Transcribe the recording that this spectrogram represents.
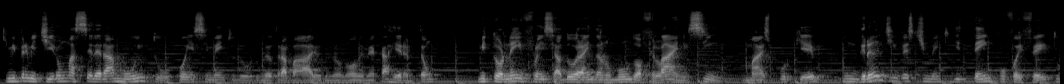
que me permitiram acelerar muito o conhecimento do, do meu trabalho, do meu nome, da minha carreira. Então, me tornei influenciador ainda no mundo offline? Sim, mas porque um grande investimento de tempo foi feito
